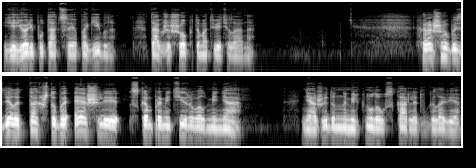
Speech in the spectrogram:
ее репутация погибла. Также шепотом ответила она. «Хорошо бы сделать так, чтобы Эшли скомпрометировал меня», — неожиданно мелькнула у Скарлетт в голове.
